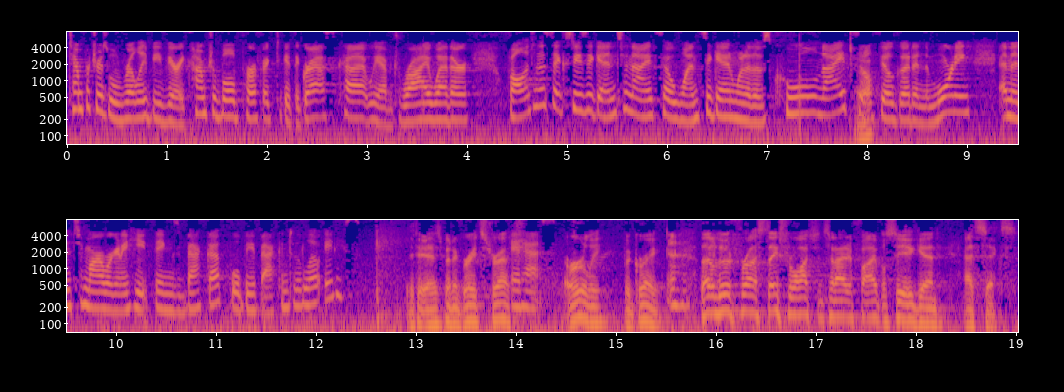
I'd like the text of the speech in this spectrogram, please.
temperatures will really be very comfortable, perfect to get the grass cut. We have dry weather. Fall into the 60s again tonight. So once again, one of those cool nights. Yeah. It'll feel good in the morning. And then tomorrow we're going to heat things back up. We'll be back into the low 80s. It has been a great stretch. It has. Early, but great. Uh-huh. That'll do it for us. Thanks for watching tonight at 5. We'll see you again at 6.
